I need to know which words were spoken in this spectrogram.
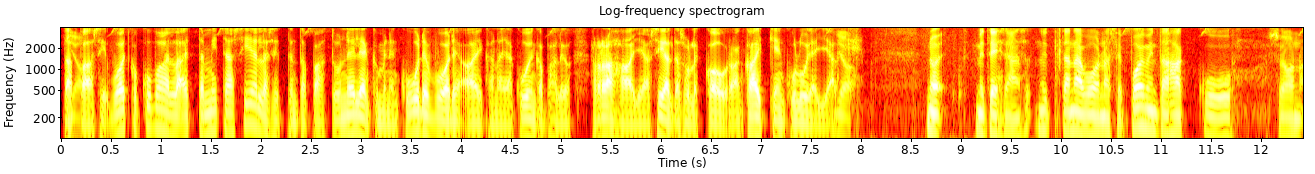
tapasi. Joo. Voitko kuvailla, että mitä siellä sitten tapahtuu 46 vuoden aikana ja kuinka paljon rahaa jää sieltä sulle kouraan kaikkien kulujen jälkeen? Joo. No me tehdään nyt tänä vuonna se poimintahakkuu, se on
